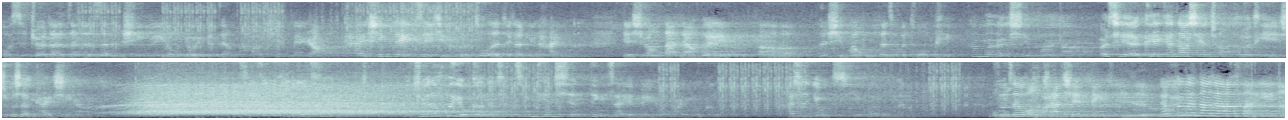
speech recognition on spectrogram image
我是觉得真的是很幸运拥有一个这样的好姐妹，然后很开心这一次一起合作的这个女孩们，也希望大家会呃很喜欢我们的这个作品。他们很喜欢啊，而且可以看到现场合体，是不是很开心啊？而且这个合体，我觉得会有可能是今天限定，再也没有啊？有没有可能？还是有机会我们我们再往下限定是不是？要看看大家的反应啊。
